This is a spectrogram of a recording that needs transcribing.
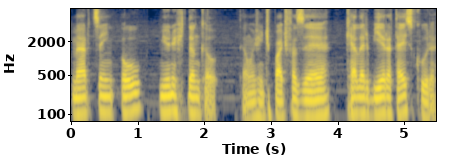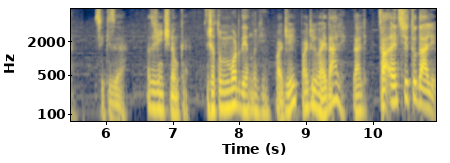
Merzen ou Munich Dunkel. Então a gente pode fazer Keller Beer até escura, se quiser mas a gente não quer. Já tô me mordendo aqui. Pode ir, pode ir, vai, dali, dali. Antes de tudo, dali.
